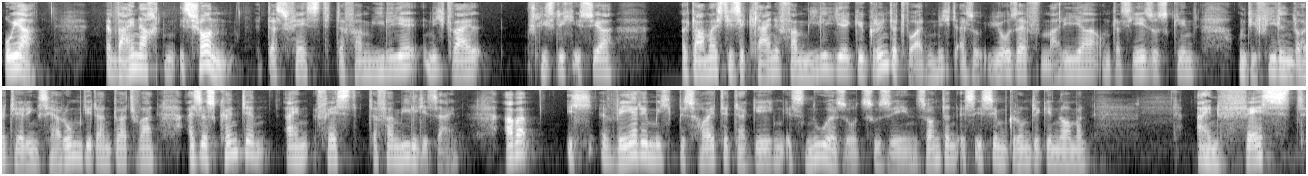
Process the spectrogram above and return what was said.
Oh ja, Weihnachten ist schon das Fest der Familie, nicht weil schließlich ist ja damals diese kleine Familie gegründet worden, nicht? Also Josef, Maria und das Jesuskind und die vielen Leute ringsherum, die dann dort waren. Also es könnte ein Fest der Familie sein. Aber ich wehre mich bis heute dagegen, es nur so zu sehen, sondern es ist im Grunde genommen ein Fest.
